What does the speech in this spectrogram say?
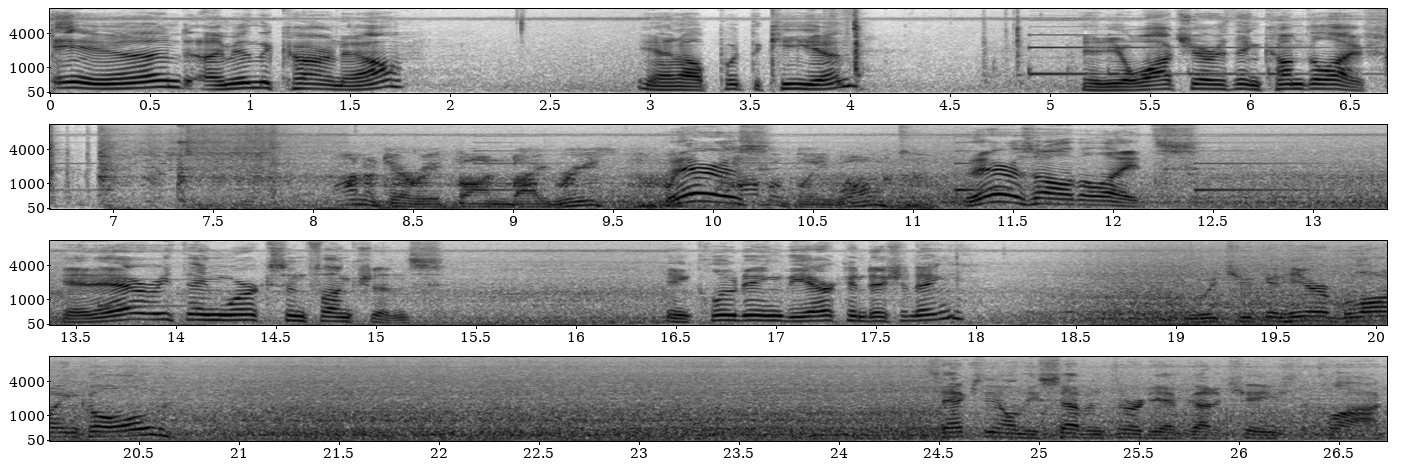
And I'm in the car now. And I'll put the key in. And you'll watch everything come to life. Monetary fund by Greece, there's, probably won't. There's all the lights and everything works and functions including the air conditioning which you can hear blowing cold it's actually only 7.30 I've got to change the clock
